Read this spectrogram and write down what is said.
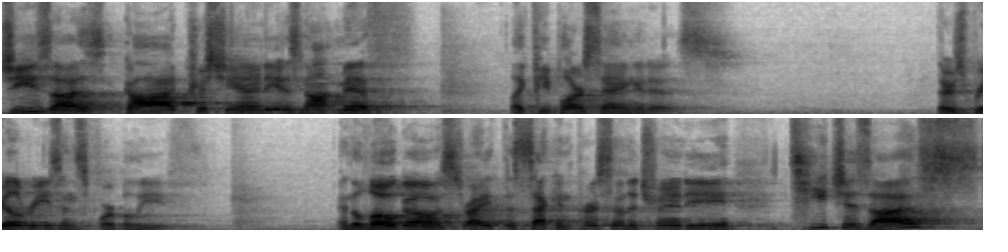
Jesus, God, Christianity is not myth like people are saying it is. There's real reasons for belief. And the Logos, right, the second person of the Trinity, teaches us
